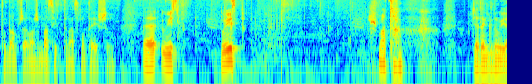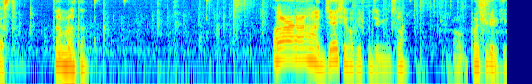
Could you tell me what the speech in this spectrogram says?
to dobrze, masz Basic Transmutation. E, Wisp! Wisp! Szmata. Gdzie ten gnój jest? Tam lata. Aaa, gdzie się chowiesz pod ziemią, co? O, po jaki wielki.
